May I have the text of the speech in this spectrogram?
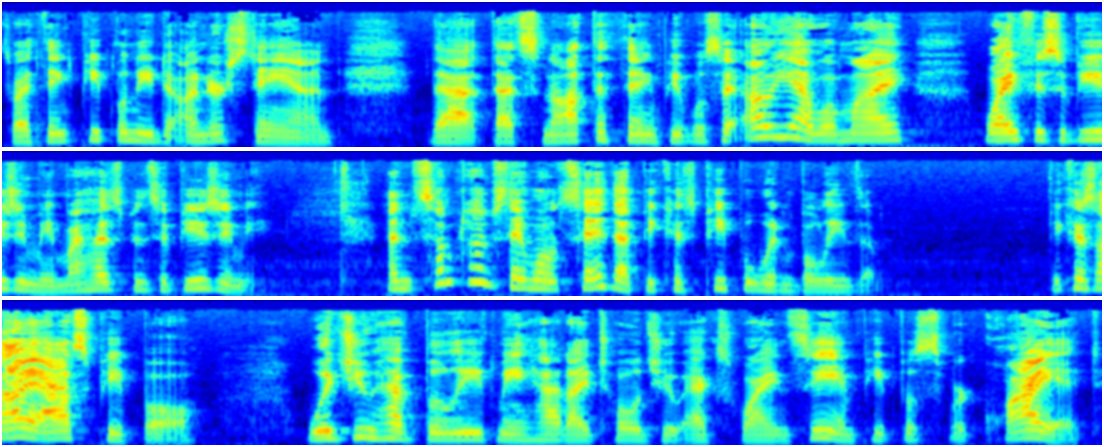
So I think people need to understand that that's not the thing. People say, oh, yeah, well, my wife is abusing me, my husband's abusing me. And sometimes they won't say that because people wouldn't believe them. Because I ask people, would you have believed me had I told you X, Y, and Z? And people were quiet.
